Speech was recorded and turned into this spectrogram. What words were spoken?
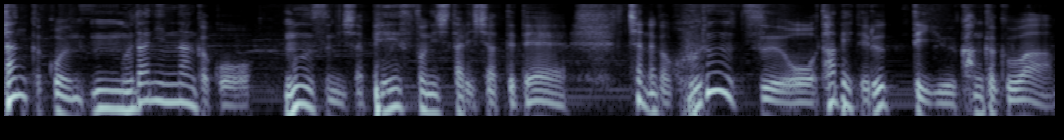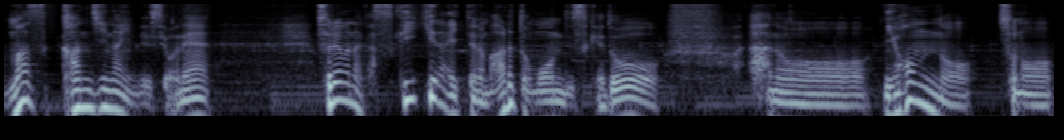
なんかこう無駄になんかこうムースにしたペーストにしたりしちゃっててじゃあなんかフルーツを食べてるっていう感覚はまず感じないんですよね。それはなんか好き嫌いっていうのもあると思うんですけどあの日本のその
